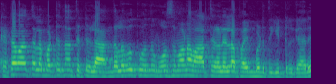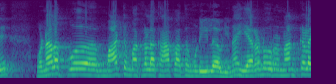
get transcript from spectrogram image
கெட்ட வார்த்தையில் மட்டும்தான் திட்டல. அந்தளவுக்கு வந்து மோசமான வார்த்தைகள் எல்லாம் பயன்படுத்திக்கிட்டு இருக்காரு. உன்னால் போ மாட்டு மக்களை காப்பாற்ற முடியல அப்படின்னா இரநூறு நாட்களை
